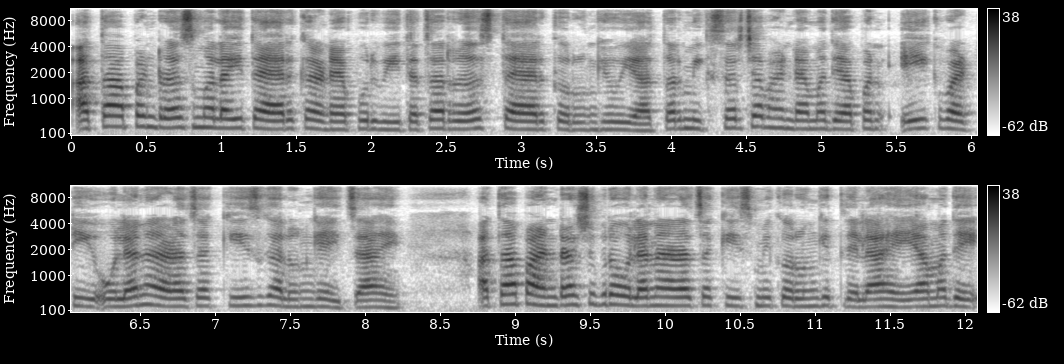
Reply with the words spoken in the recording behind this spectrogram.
आता आपण रसमलाई तयार करण्यापूर्वी त्याचा रस तयार करून घेऊया. तर मिक्सरच्या भांड्यामध्ये आपण एक वाटी ओल्या नारळाचा कीस घालून घ्यायचा आहे. आता पांढरा शुभ्र ओल्या नारळाचा कीस मी करून घेतलेला आहे. यामध्ये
